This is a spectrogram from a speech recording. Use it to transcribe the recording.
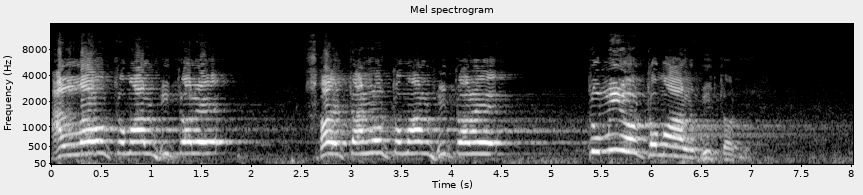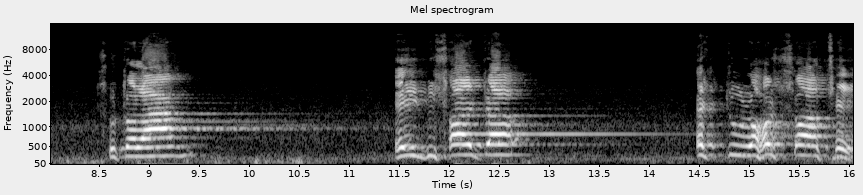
আল্লাহ তোমার ভিতরে, শয়তানও তোমার ভিতরে, তুমিও তোমার ভিতরে। সুতরাং এই বিষয়টা একটু রহস্য আছে।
